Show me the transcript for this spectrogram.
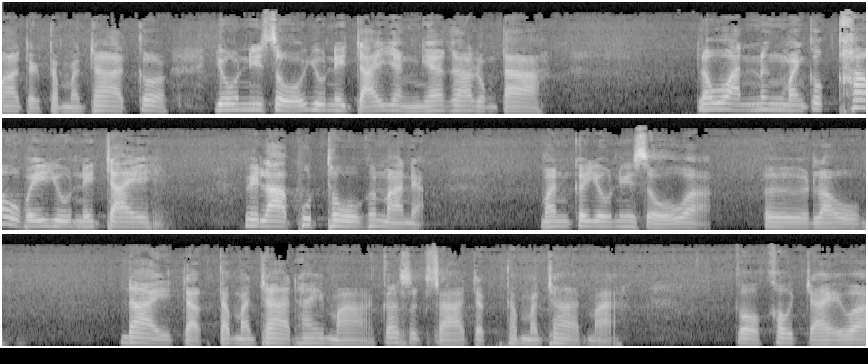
มาจากธรรมชาติ ก็โยนิโสอยู่ในใจอย่างเงี้ยค่ะหลวงตา แล้ววันหนึ่งมันก็เข้าไปอยู่ในใจ เวลาพุทโธขึ้นมาเนี่ย มันก็โยนิโสอะ เออเราได้จากธรรมชาติให้มา ก็ศึกษาจากธรรมชาติมา ก็เข้าใจว่า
